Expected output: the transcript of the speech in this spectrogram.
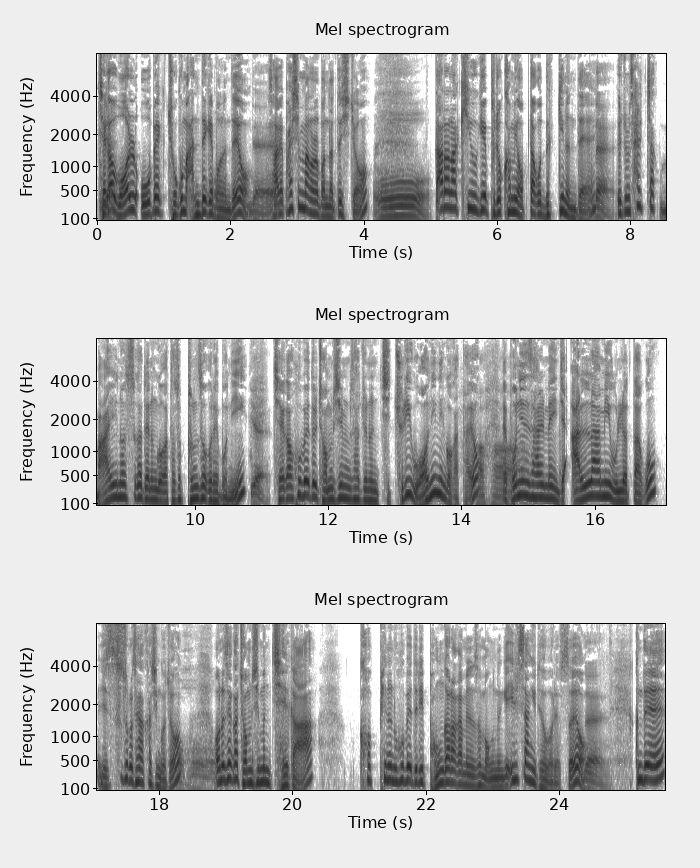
제가 예. 월500 조금 안 되게 버는데요. 네. 480만 원을 번다는 뜻이죠. 오. 딸 하나 키우기에 부족함이 없다고 느끼는데 네. 요즘 살짝 마이너스가 되는 것 같아서 분석을 해보니 예. 제가 후배들 점심 사주는 지출이 원인인 것 같아요. 아하. 예, 본인 삶에 이제 알람이 울렸다고 이제 스스로 생각하신 거죠. 어느샌가 점심은 제가 커피는 후배들이 번갈아 가면서 먹는 게 일상이 되어버렸어요. 네. 근데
